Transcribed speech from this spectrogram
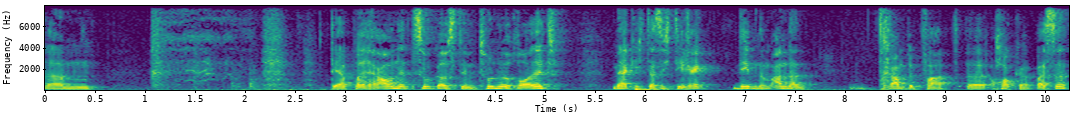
ähm, der braune Zug aus dem Tunnel rollt, merke ich, dass ich direkt neben einem anderen Trampelpfad äh, hocke, weißt du?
